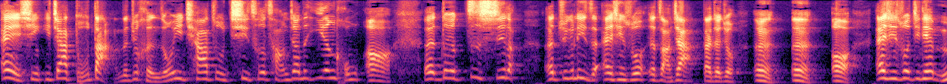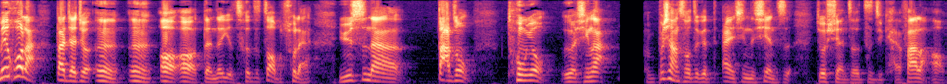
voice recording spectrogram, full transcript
爱信一家独大，那就很容易掐住汽车厂家的咽喉啊，呃，都要窒息了。呃，举个例子，爱信说要涨价，大家就嗯嗯哦；爱信说今天没货了，大家就嗯嗯哦哦，等着有车子造不出来。于是呢，大众、通用恶心了。不想受这个爱信的限制，就选择自己开发了啊。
